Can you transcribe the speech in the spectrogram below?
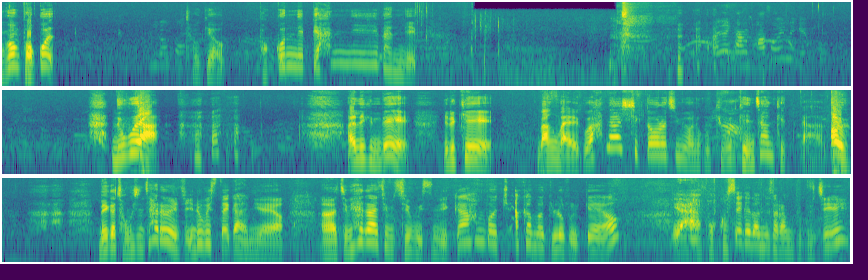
이건 벚꽃 저기요 벚꽃잎이 한 입 한 입 아니 그냥 다 서 있는 게 예뻐. 누구야? 아니 근데 이렇게 막 말고 하나씩 떨어지면 오고 기분 괜찮겠다. 아유 내가 정신 차려야지 이러고 있을 때가 아니에요. 아, 지금 해가 지금 지고 있으니까 한번 쫙 한번 둘러볼게요. 야 벚꽃 세게 던진 사람 누구지?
